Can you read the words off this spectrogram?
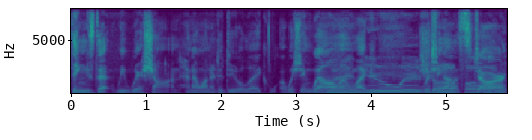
things that we wish on, and I wanted to do like a wishing well and like wishing on a star,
